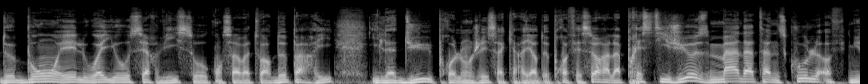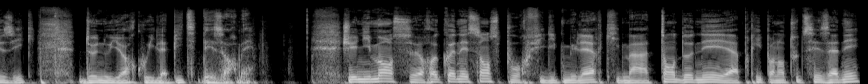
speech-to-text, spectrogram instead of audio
de bons et loyaux services au Conservatoire de Paris, il a dû prolonger sa carrière de professeur à la prestigieuse Manhattan School of Music de New York où il habite désormais. J'ai une immense reconnaissance pour Philippe Muller qui m'a tant donné et appris pendant toutes ces années.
